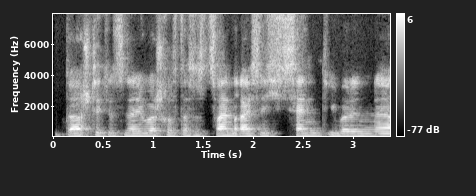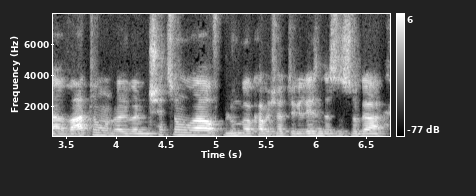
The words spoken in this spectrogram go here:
da steht jetzt in der Überschrift, dass es 32 Cent über den Erwartungen oder über den Schätzungen war. Auf Bloomberg habe ich heute gelesen, dass es sogar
